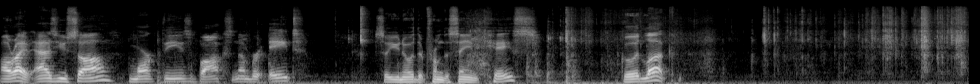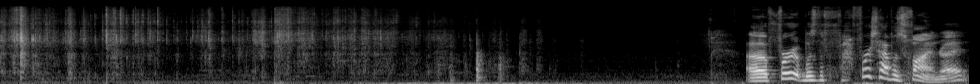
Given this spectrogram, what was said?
All right, as you saw, mark these box number eight so you know that from the same case. Good luck. Uh, first was the first half was fine, right?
